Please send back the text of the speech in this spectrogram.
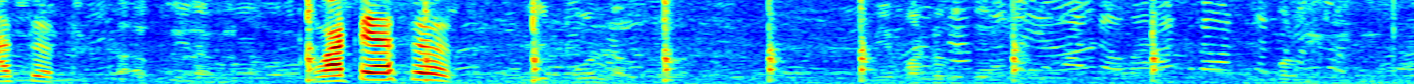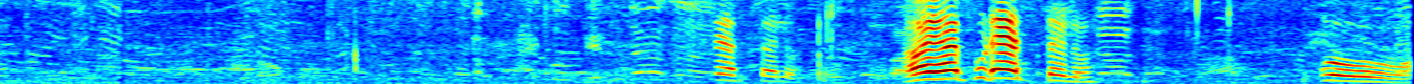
असत. वाटे असत. असतलो. हय हय पुढे असतलो. ओ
